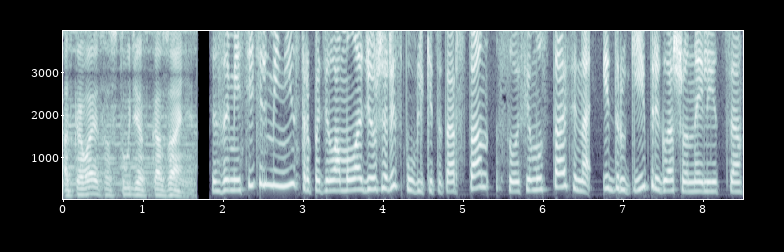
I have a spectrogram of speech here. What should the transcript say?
открывается студия в Казани. Заместитель министра по делам молодежи Республики Татарстан Софья Мустафина и другие приглашенные лица.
